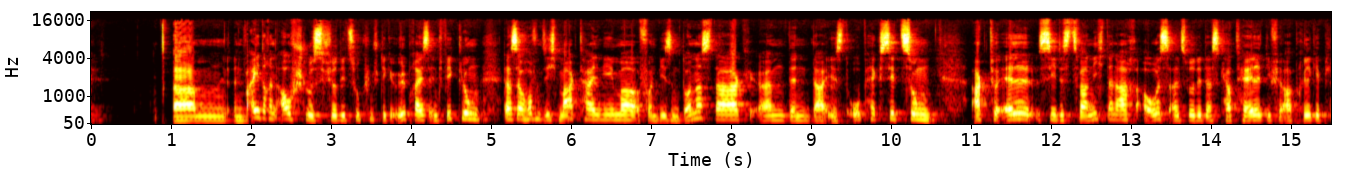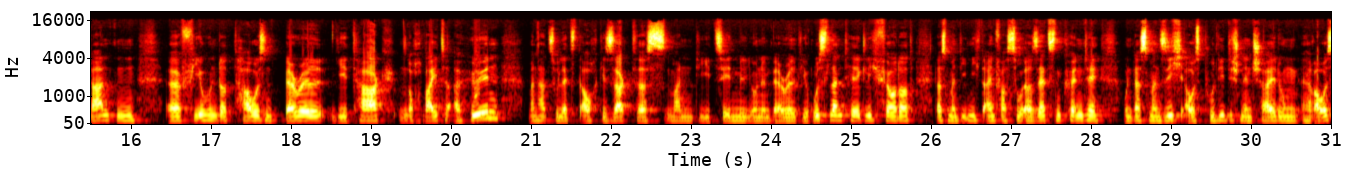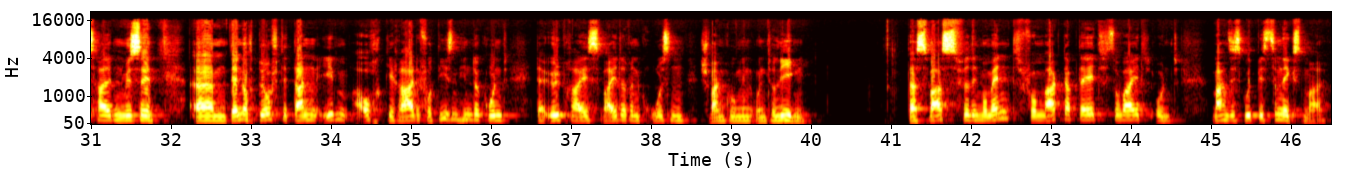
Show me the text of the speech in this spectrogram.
Ähm, einen weiteren Aufschluss für die zukünftige Ölpreisentwicklung, das erhoffen sich Marktteilnehmer von diesem Donnerstag, ähm, denn da ist OPEC-Sitzung. Aktuell sieht es zwar nicht danach aus, als würde das Kartell die für April geplanten 400.000 äh, Barrel je Tag noch weiter erhöhen. Man hat zuletzt auch gesagt, dass man die 10 Millionen Barrel, die Russland täglich fördert, dass man die nicht einfach so ersetzen könnte und dass man sich aus politischen Entscheidungen heraushalten müsse. Ähm, dennoch dürfte dann eben auch gerade vor diesem Hintergrund der Ölpreis weiteren großen Schwankungen unterliegen. Das war's für den Moment vom Marktupdate soweit und machen Sie es gut bis zum nächsten Mal.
